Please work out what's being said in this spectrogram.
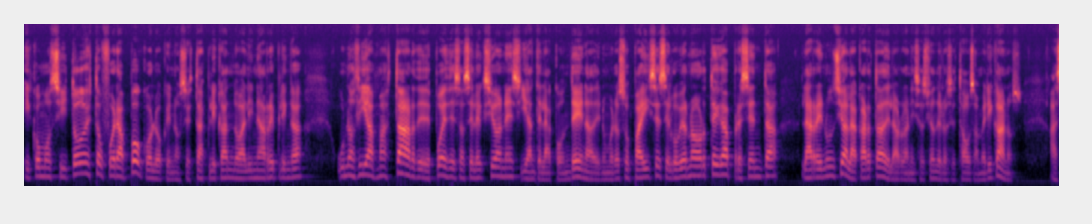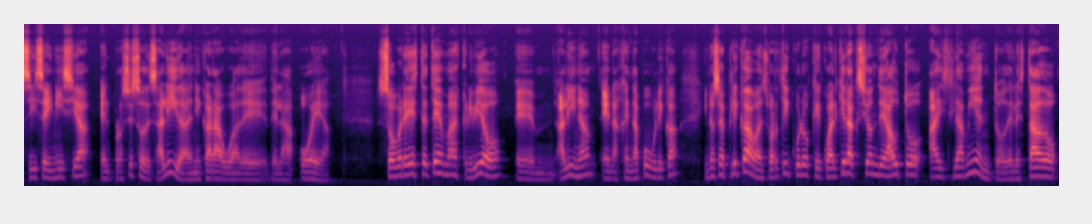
Y como si todo esto fuera poco lo que nos está explicando Alina Riplinga, unos días más tarde, después de esas elecciones y ante la condena de numerosos países, el gobierno de Ortega presenta la renuncia a la Carta de la Organización de los Estados Americanos. Así se inicia el proceso de salida de Nicaragua de, de la OEA. Sobre este tema escribió em, Alina en Agenda Pública y nos explicaba en su artículo que cualquier acción de autoaislamiento del Estado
